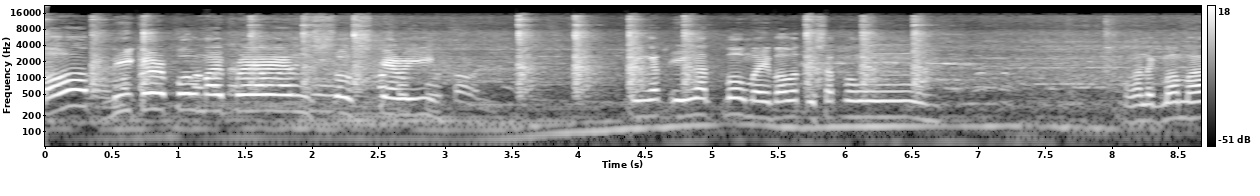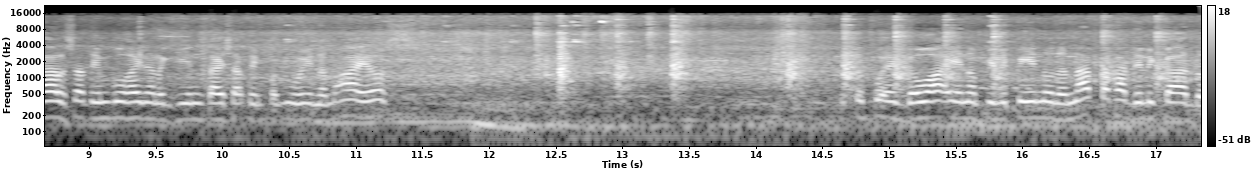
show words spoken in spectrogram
Oh, be careful my friends. So scary. Ingat-ingat po, may bawat isa pong mga nagmamahal sa ating buhay na naghihintay sa ating pag-uwi na maayos. Ito po ay gawain ng Pilipino na napakadelikado.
